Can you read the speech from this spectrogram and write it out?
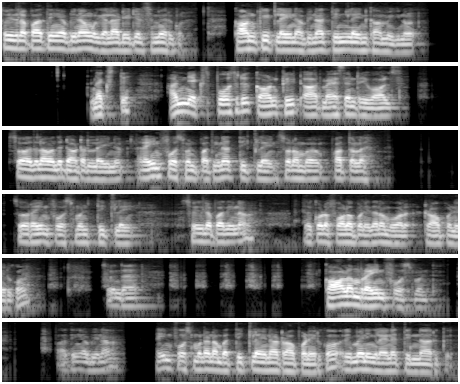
ஸோ இதில் பார்த்தீங்க அப்படின்னா உங்களுக்கு எல்லா டீட்டெயில்ஸுமே இருக்கும். கான்க்ரீட் லைன் அப்படின்னா தின் லைன் காமிக்கணும். Next unexposed concrete or masonry walls so அதெல்லாம் வந்து டாட்டர் லைனு ரெயின்ஃபோர்ஸ்மெண்ட் பார்த்தீங்கன்னா திக் லைன் ஸோ நம்ம பார்த்தோம்ல. So reinforcement thick line so இதில் பார்த்தீங்கன்னா இதை கூட ஃபாலோ பண்ணி தான் நம்ம ட்ரா பண்ணியிருக்கோம். ஸோ இந்த காலம் ரெயின்ஃபோர்ஸ்மெண்ட் பார்த்தீங்க அப்படின்னா ரெயின்ஃபோர்ஸ்மெண்ட்டை நம்ம திக் லைனாக ட்ரா பண்ணியிருக்கோம். ரிமைனிங் லைனை தின்னாக இருக்குது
